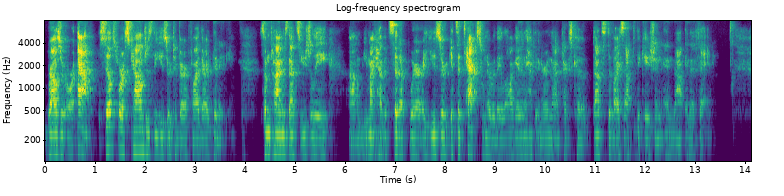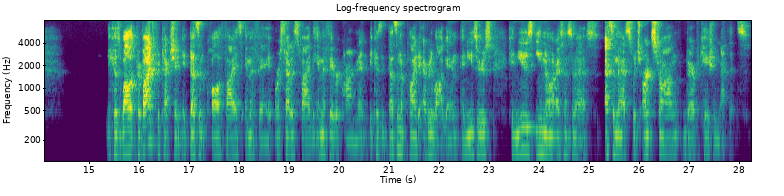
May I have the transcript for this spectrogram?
browser or app, Salesforce challenges the user to verify their identity. Sometimes that's usually Um, you might have it set up where a user gets a text whenever they log in and they have to enter in that text code. That's device authentication and not MFA. Because while it provides protection, it doesn't qualify as MFA or satisfy the MFA requirement because it doesn't apply to every login and users can use email or SMS, SMS which aren't strong verification methods.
